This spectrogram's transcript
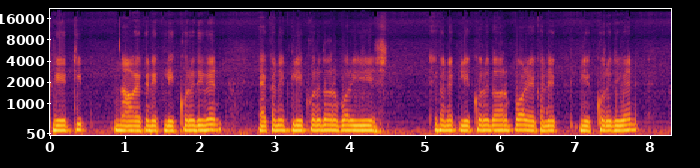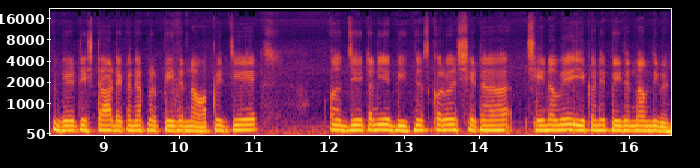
ক্রিয়েটিভ নাও এখানে ক্লিক করে দিবেন। এখানে ক্লিক করে দেওয়ার পর এখানে ক্লিক করে দেওয়ার পর এখানে ক্লিক করে দিবেন গেট স্টার্ট এখানে আপনার পেজের নাম। আপনি যে যেটা নিয়ে বিজনেস করবেন সেটা, সেই নামে এখানে পেজের নাম দিবেন।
